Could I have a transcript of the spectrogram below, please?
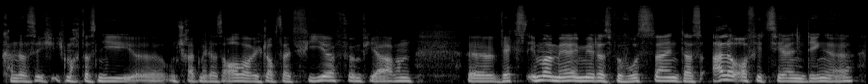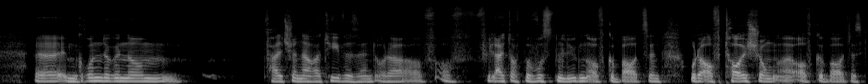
kann das, ich, ich mache das nie äh, und schreibe mir das auf, aber ich glaube, seit vier, fünf Jahren äh, wächst immer mehr in mir das Bewusstsein, dass alle offiziellen Dinge äh, im Grunde genommen falsche Narrative sind oder auf, auf, vielleicht auf bewussten Lügen aufgebaut sind oder auf Täuschung äh, aufgebaut ist.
